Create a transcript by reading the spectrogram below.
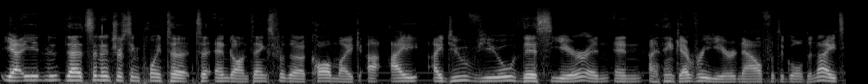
Yeah, that's an interesting point to, to end on. Thanks for the call, Mike. I, I, I do view this year, and, and I think every year now for the Golden Knights,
